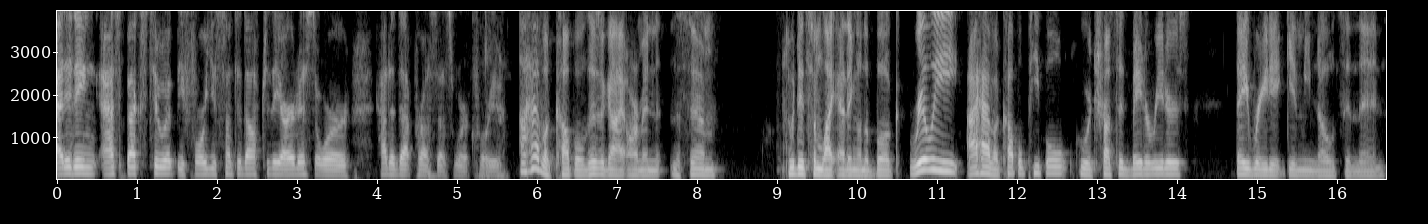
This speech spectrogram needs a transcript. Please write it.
editing aspects to it before you sent it off to the artist, or how did that process work for you? I have a couple. There's a guy, Armin Nassim, who did some light editing on the book. Really, I have a couple people who are trusted beta readers. They rate it, give me notes, and then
